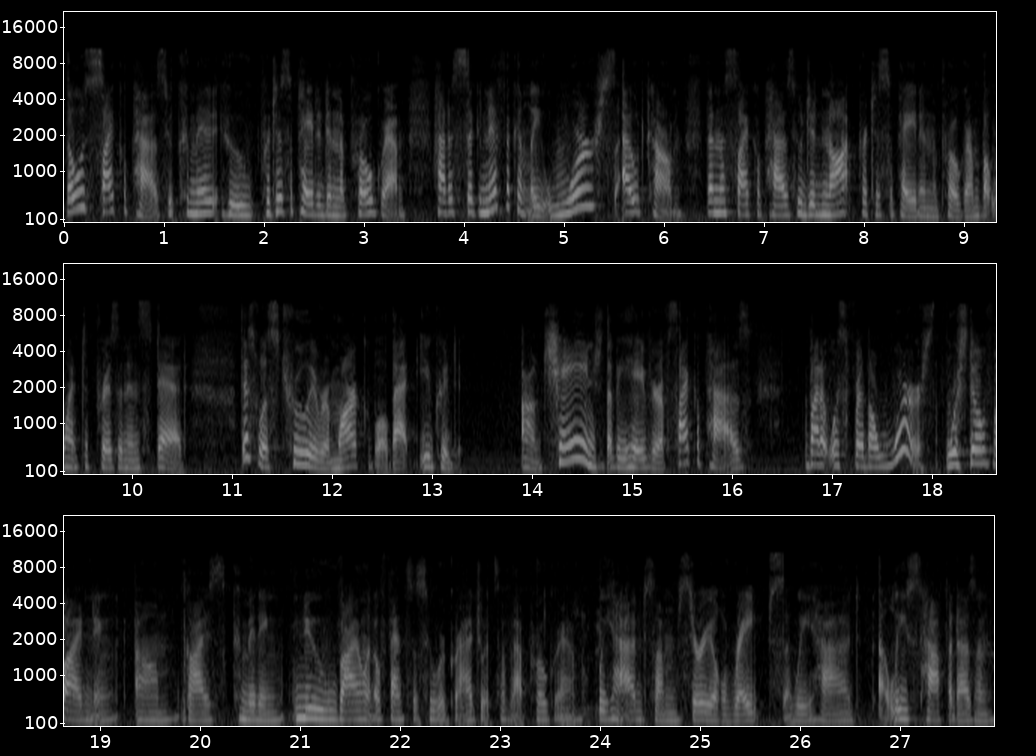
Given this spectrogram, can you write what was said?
Those psychopaths who committed, who participated in the program had a significantly worse outcome than the psychopaths who did not participate in the program but went to prison instead. This was truly remarkable that you could um, change the behavior of psychopaths, but it was for the worse. We're still finding um, guys committing new violent offenses who were graduates of that program. We had some serial rapes. We had at least half a dozen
